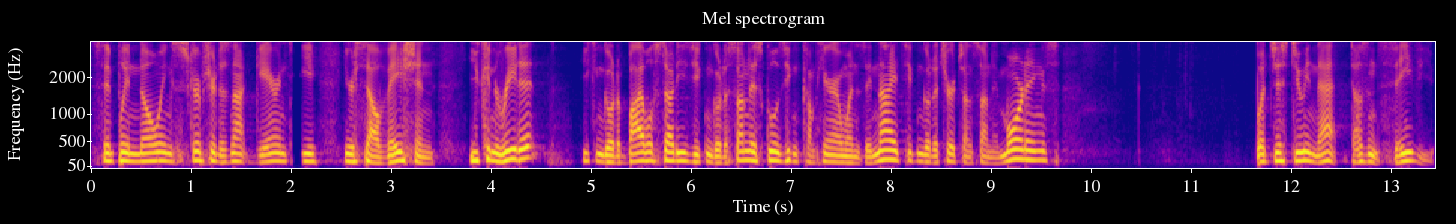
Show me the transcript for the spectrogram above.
Simply knowing Scripture does not guarantee your salvation. You can read it, you can go to Bible studies, you can go to Sunday schools, you can come here on Wednesday nights, you can go to church on Sunday mornings. But just doing that doesn't save you.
